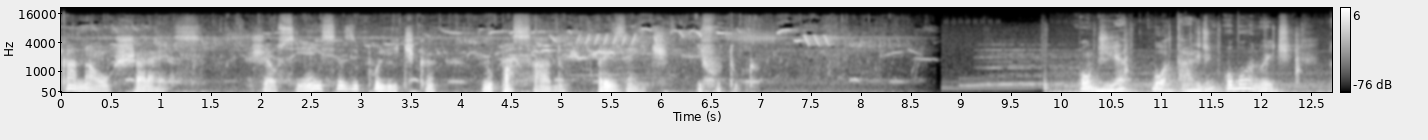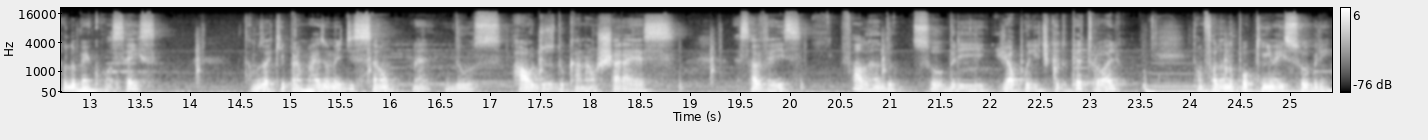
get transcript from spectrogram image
Canal Charaes. Geociências e política no passado, presente e futuro. Bom dia, boa tarde ou boa noite. Tudo bem com vocês? Estamos aqui para mais uma edição né, dos áudios do canal Charaes. Dessa vez falando sobre geopolítica do petróleo. Então falando um pouquinho aí sobre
